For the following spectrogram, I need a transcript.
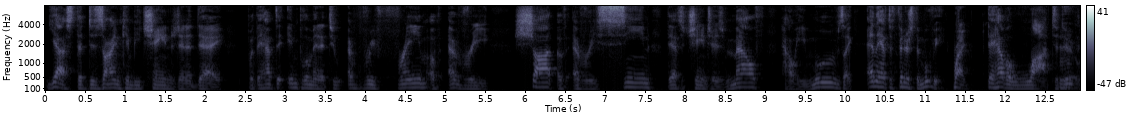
Yes, the design can be changed in a day, but they have to implement it to every frame of every shot of every scene. They have to change his mouth, how he moves, like, and they have to finish the movie. Right. They have a lot to do. Mm-hmm.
